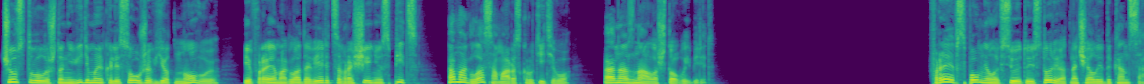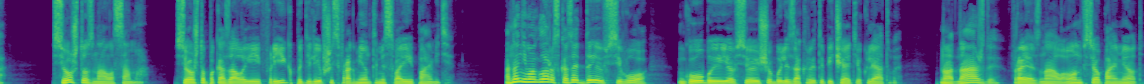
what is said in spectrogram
Чувствовала, что невидимое колесо уже вьет новую, и Фрея могла довериться вращению спиц, а могла сама раскрутить его. Она знала, что выберет. Фрея вспомнила всю эту историю от начала и до конца. Все, что знала сама. Все, что показала ей Фриг, поделившись фрагментами своей памяти. Она не могла рассказать Дэю всего, губы ее все еще были закрыты печатью клятвы. Но однажды, Фрея знала, он все поймет.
